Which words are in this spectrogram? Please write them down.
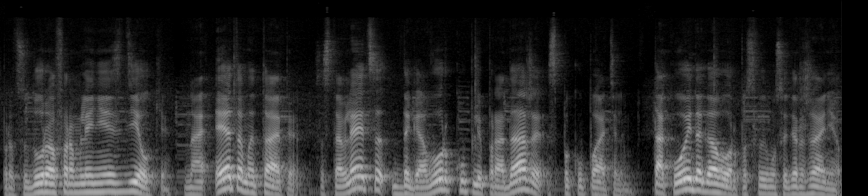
Процедура оформления сделки. На этом этапе составляется договор купли-продажи с покупателем. Такой договор по своему содержанию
